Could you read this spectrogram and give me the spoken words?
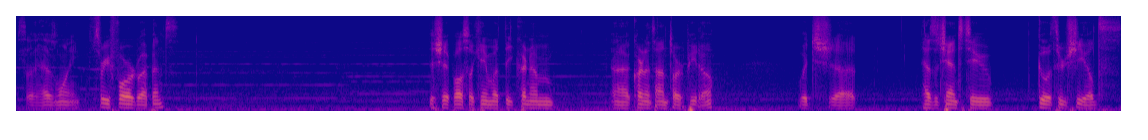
so it has only three forward weapons. The ship also came with the Krenim uh, torpedo, which uh, has a chance to go through shields,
